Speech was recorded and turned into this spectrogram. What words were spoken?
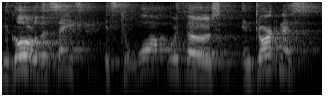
the goal of the saints, is to walk with those in darkness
